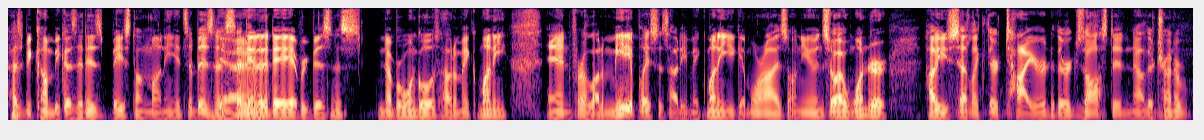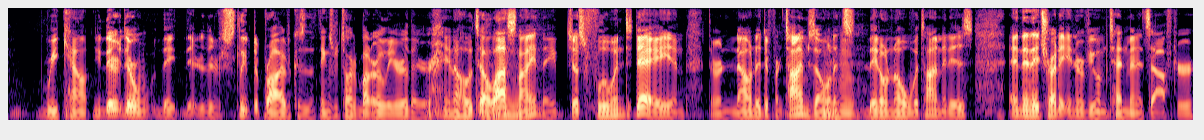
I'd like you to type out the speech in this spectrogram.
has become because it is based on money. It's a business. Yeah, At the end of the day, every business number one goal is how to make money, and for a lot of media places, how do you make money? You get more eyes on you, and so I wonder how you said like they're tired, they're exhausted. Now they're trying to recount. They're they're they, they're, they're sleep deprived because of the things we talked about earlier. They're in a hotel last Mm-hmm. night. And they just flew in today, and they're now in a different time zone. It's Mm-hmm. they don't know what time it is, and then they try to interview them ten minutes after.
